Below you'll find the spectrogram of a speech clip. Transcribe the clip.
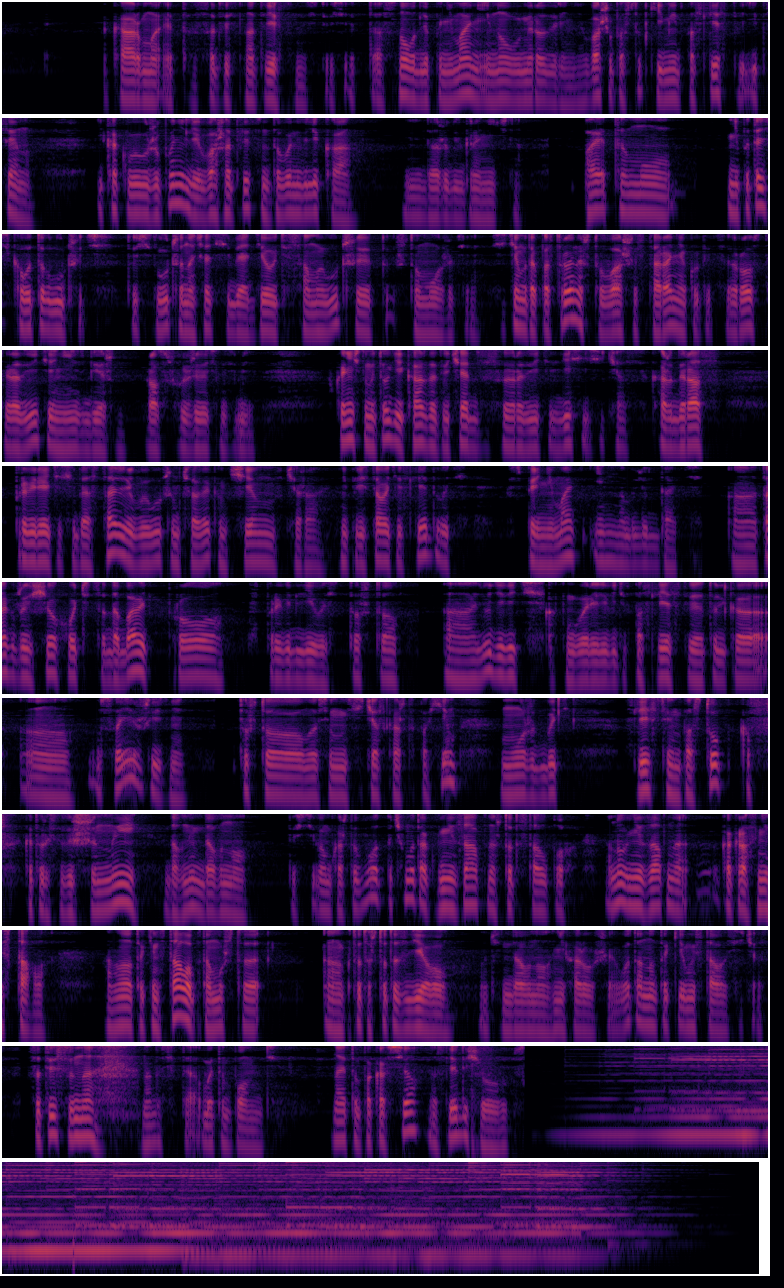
Карма – это, соответственно, ответственность, то есть это основа для понимания и нового мировоззрения. Ваши поступки имеют последствия и цену. И как вы уже поняли, ваша ответственность довольно велика и даже безгранична. Поэтому не пытайтесь кого-то улучшить. То есть лучше начать с себя, делайте самое лучшее, что можете. Система так построена, что ваши старания купятся, рост и развитие неизбежны, раз уж вы живете на Земле конечном итоге каждый отвечает за свое развитие здесь и сейчас. Каждый раз проверяйте себя, стали ли вы лучшим человеком, чем вчера. Не переставайте исследовать, воспринимать и наблюдать. А также еще хочется добавить про справедливость. То, что а, люди ведь, как мы говорили, видят последствия только а, в своей жизни. То, что во всем сейчас кажется плохим, может быть следствием поступков, которые совершены давным-давно. То есть вам кажется, вот почему так внезапно что-то стало плохо. Оно внезапно как раз не стало. Оно таким стало, потому что э, кто-то что-то сделал очень давно нехорошее. Вот оно таким и стало сейчас. Соответственно, надо всегда об этом помнить. На этом пока все. До следующего выпуска.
